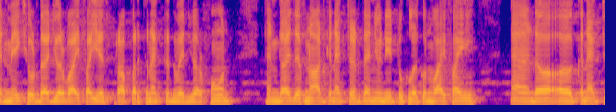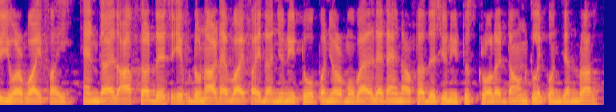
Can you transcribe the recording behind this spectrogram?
and make sure that your wi-fi is proper connected with your phone. And guys if not connected then you need to click on wi-fi and uh, uh, connect to your wi-fi. And guys after this if do not have wi-fi then you need to open your mobile data. And after this you need to scroll it down. Click on general.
